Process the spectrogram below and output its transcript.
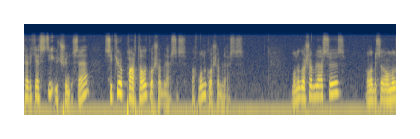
təhlükəsizlik üçün isə secure portalı qoşa bilərsiniz. Bax bunu qoşa bilərsiniz. Bunu qoşa bilərsiniz. Ola bilsin onu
